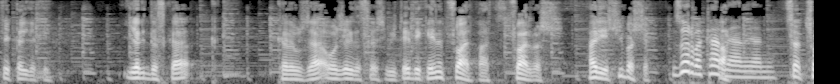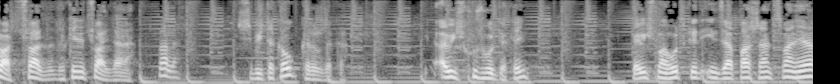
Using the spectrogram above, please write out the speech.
تێکەی دەکەی یەک دەستکە کەرەوزە ئەوە جێک دەستکە سبیتە دەکەینە چوار پات چوار بەش هەریەکی بەشێک زۆر بەکارنیانی چوار چوار دەکەینە چوار دانە بەڵێ سبیتەکە و کەرەوزەکە ئەویش خوش هور دەکەین کەویشمان هوت کرد ئینجا پاشان چمان هەیە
